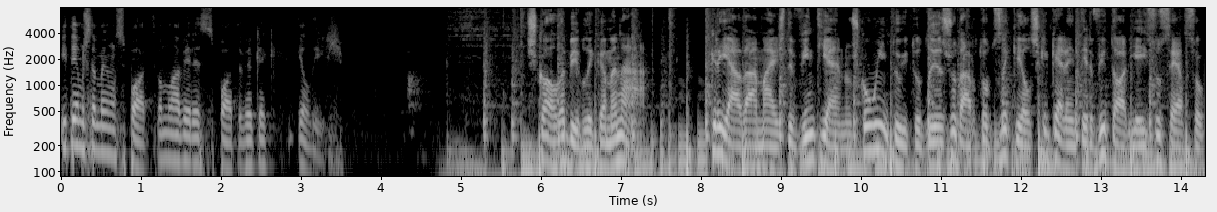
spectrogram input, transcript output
E temos também um spot, vamos lá ver esse spot, a ver o que é que ele diz. Escola Bíblica Maná. Criada há mais de 20 anos com o intuito de ajudar todos aqueles que querem ter vitória e sucesso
